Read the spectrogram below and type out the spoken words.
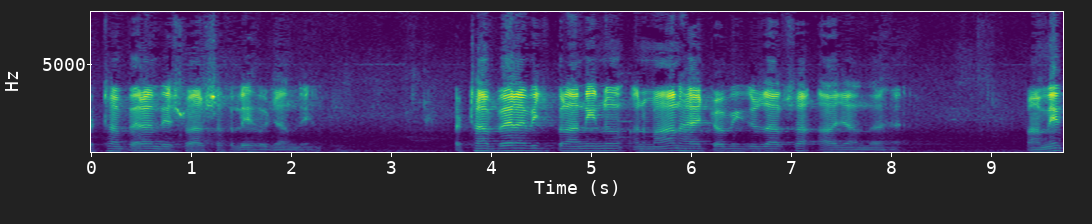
ਅੱਠਾਂ ਪੈਰਾਂ ਦੇ ਸਵਾਸ ਸਫਲੇ ਹੋ ਜਾਂਦੇ ਹਨ। ਅੱਠਾਂ ਪੈਰਾਂ ਵਿੱਚ ਪ੍ਰਾਨੀ ਨੂੰ ਅਨੁਮਾਨ ਹੈ 24000 ਗੁਜ਼ਾਰਸਾ ਆ ਜਾਂਦਾ ਹੈ। ਭਾਵੇਂ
